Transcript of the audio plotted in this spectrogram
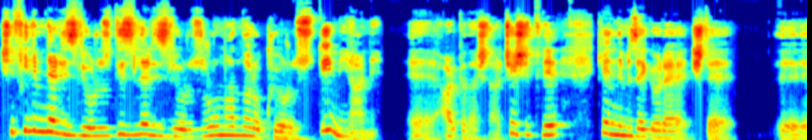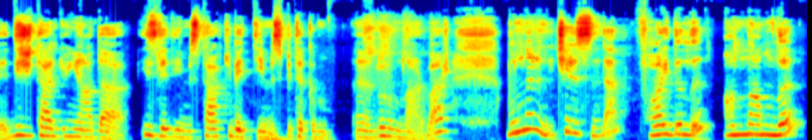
İşte filmler izliyoruz, diziler izliyoruz, romanlar okuyoruz değil mi yani e, arkadaşlar? Çeşitli kendimize göre işte e, dijital dünyada izlediğimiz, takip ettiğimiz bir takım e, durumlar var. Bunların içerisinden faydalı, anlamlı,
